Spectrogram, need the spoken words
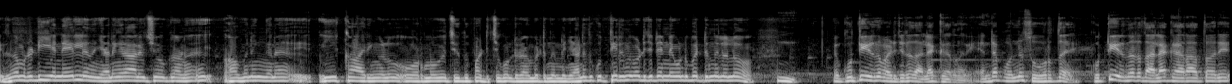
ഇത് നമ്മുടെ ഡി എൻ എയിൽ നിന്ന് ഞാനിങ്ങനെ ആലോചിച്ച് നോക്കുകയാണ്. അവനിങ്ങനെ ഈ കാര്യങ്ങൾ ഓർമ്മ വെച്ച് ഇത് പഠിച്ചു കൊണ്ടുവരാൻ പറ്റുന്നുണ്ട്. ഞാനിത് കുത്തിയിരുന്ന് പഠിച്ചിട്ട് എന്നെ കൊണ്ട് പറ്റുന്നില്ലല്ലോ. കുത്തിയിരുന്ന് പഠിച്ചിട്ട് തല കയറുന്നത്. എന്റെ പൊന്ന് സുഹൃത്തെ കുത്തിയിരുന്നിട്ട് തല കയറാത്തവർ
